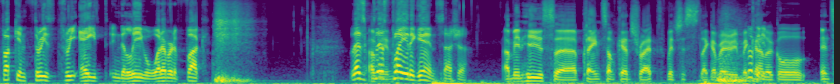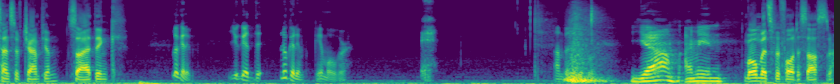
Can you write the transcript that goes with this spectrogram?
fucking three three eight in the league or whatever the fuck? Let's I let's mean- play it again, Sasha. I mean, he's uh, playing some kids, right? Which is like a very mechanical, intensive champion. So I think Look at him. You get the look at him. Game over. Eh. Unbelievable. Yeah, I mean, moments before disaster.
